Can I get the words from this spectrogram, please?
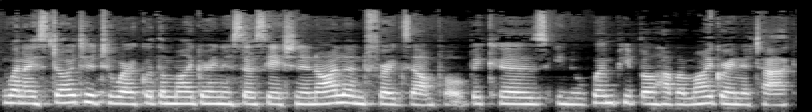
when I started to work with the Migraine Association in Ireland, for example, because, you know, when people have a migraine attack,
